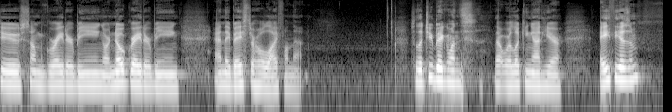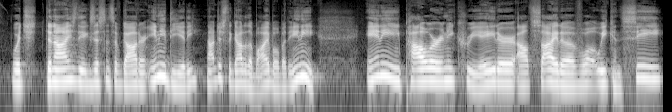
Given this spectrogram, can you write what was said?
to some greater being or no greater being, and they base their whole life on that. So, the two big ones that we're looking at here atheism which denies the existence of God or any deity, not just the God of the Bible, but any any power, any creator outside of what we can see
